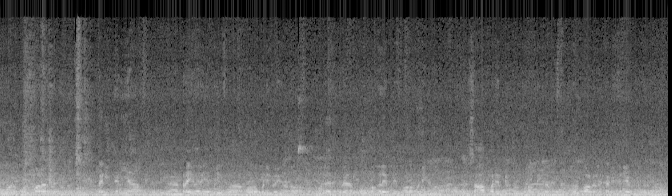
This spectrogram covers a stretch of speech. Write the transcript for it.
ஒவ்வொரு பொறுப்பாளர்களுக்கும் தனித்தனியாக டிரைவரை எப்படி ஃபாலோ பண்ணி போய்க்கணும் உள்ளே இருக்கிற பொதுமக்களை எப்படி ஃபாலோ பண்ணிக்கணும் அவங்களுக்கு சாப்பாடு எப்படி கொடுக்கணும் அப்படிங்கிற மூணு பொறுப்பாளர்களையும் தனித்தனியாக கொடுத்துருக்கோம்.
